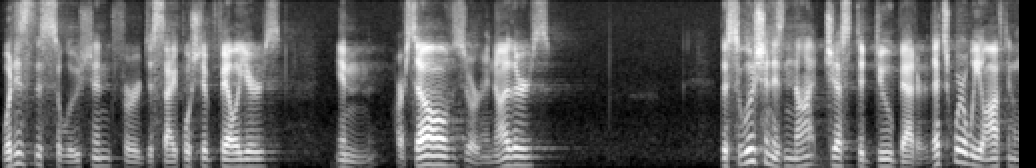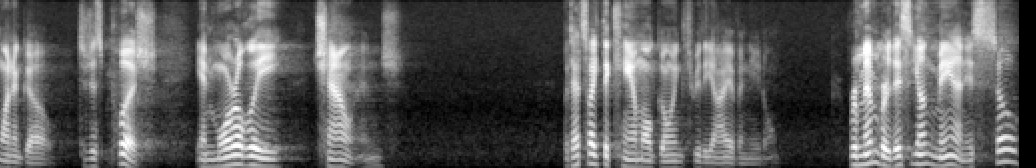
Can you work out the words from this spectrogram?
What is the solution for discipleship failures in ourselves or in others? The solution is not just to do better. That's where we often want to go, to just push and morally challenge. But that's like the camel going through the eye of a needle. Remember, this young man is, so,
